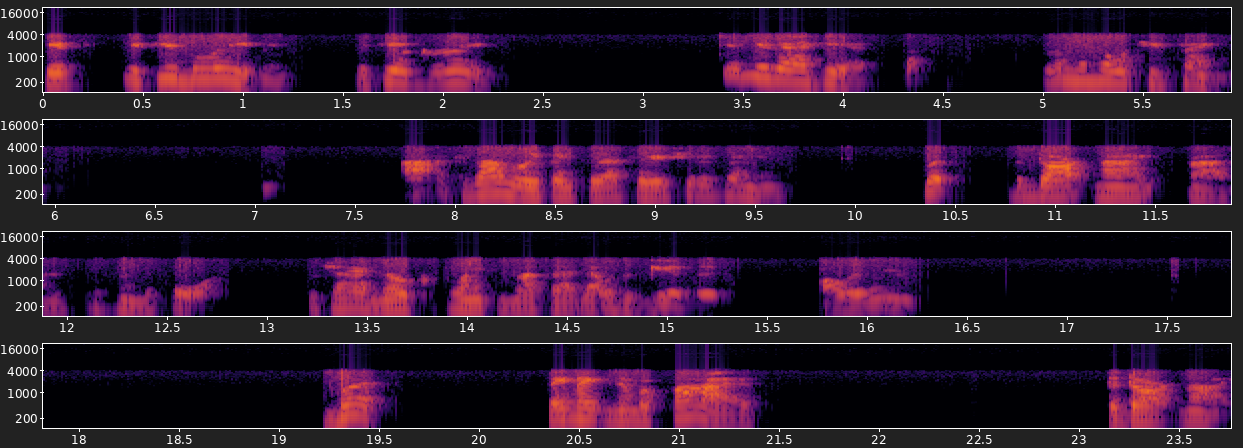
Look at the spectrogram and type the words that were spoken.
if if you believe me, if you agree, give me that hit. Let me know what you think. Because I, I, really think that that's where it should have been. But The Dark Knight Rises is number four, which I have no complaints about that. That was a good movie all the way around. But they make number five The Dark Knight.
